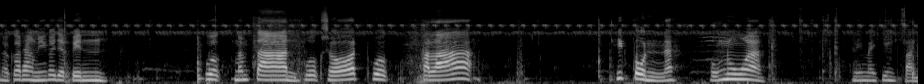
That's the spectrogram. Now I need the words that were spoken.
แล้วก็ทางนี้ก็จะเป็นพวกน้ำตาล พวกซอสพวกปลาพริกป่นนะผงนัวนี่ไม่จิ้มฟัน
